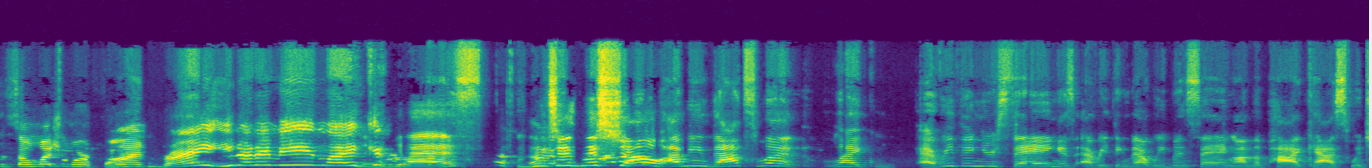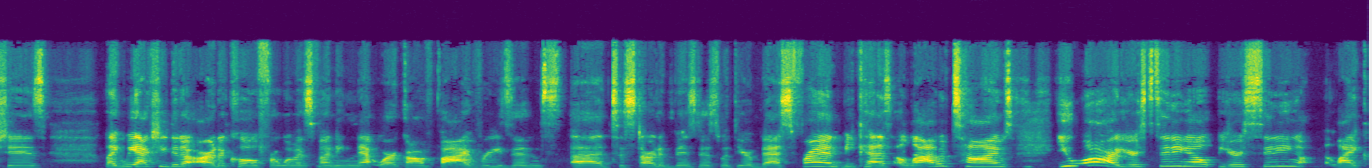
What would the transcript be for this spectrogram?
it's so much more fun right? You know what i mean? Like yes which is this show. I mean that's what like everything you're saying is everything that we've been saying on the podcast which is like we actually did an article for Women's Funding Network on five reasons uh, to start a business with your best friend because a lot of times you are you're sitting out you're sitting like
